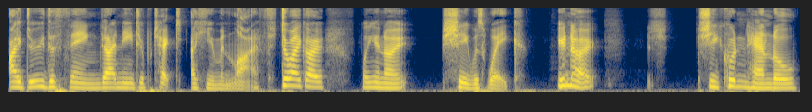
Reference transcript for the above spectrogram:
I do the thing that I need to protect a human life. Do I go, well, you know, she was weak. You know, she couldn't handle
